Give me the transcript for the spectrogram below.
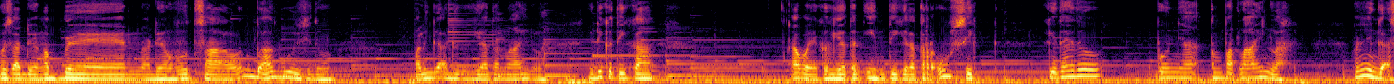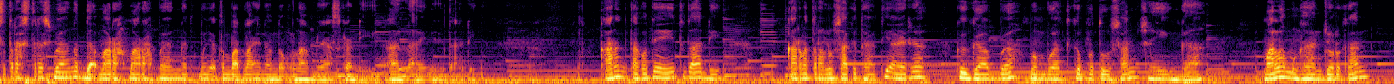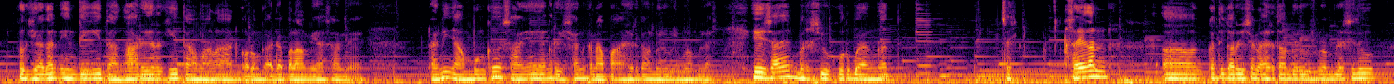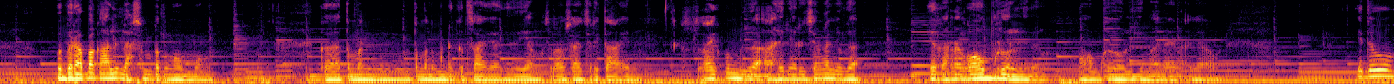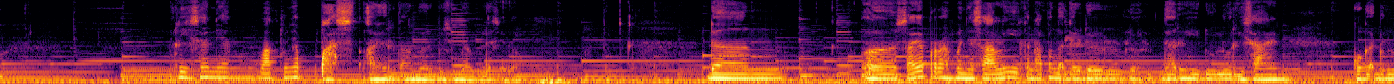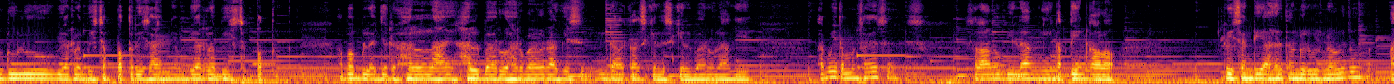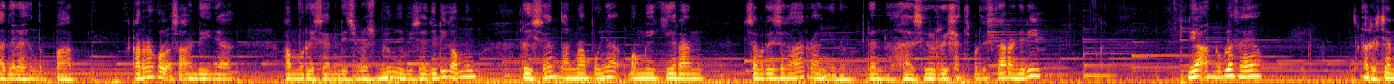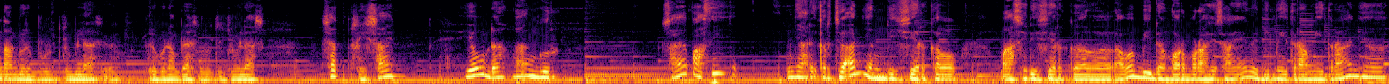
Terus ada yang ngeband ada yang futsal itu bagus itu paling nggak ada kegiatan lain lah. Jadi ketika apa ya kegiatan inti kita terusik kita itu punya tempat lain lah. Maksudnya nggak stres-stres banget nggak marah-marah banget punya tempat lain untuk melampiaskan di hal lain ini tadi. Karena takutnya itu tadi karena terlalu sakit hati akhirnya gegabah membuat keputusan sehingga malah menghancurkan kegiatan inti kita karir kita malahan kalau nggak ada pelampiasannya Nah ini nyambung ke saya yang resign kenapa akhir tahun 2019 Ya saya bersyukur banget. Saya kan uh, ketika resign akhir tahun 2019 itu Beberapa kali lah sempat ngomong Ke teman-teman deket saya gitu yang selalu saya ceritain. Saya pun juga akhirnya resign kan juga Ya karena ngobrol gitu Ngobrol gimana enaknya. Itu resign yang waktunya pas akhir tahun 2019 itu dan uh, saya pernah menyesali kenapa nggak dari dulu dari dulu resign. Kok nggak dulu dulu biar lebih cepat resignnya biar lebih cepat apa belajar hal lain hal baru hal baru lagi mendapatkan skill skill baru lagi. Tapi teman saya selalu bilang ngingetin kalau resign di akhir tahun 2019 itu adalah yang tepat. Karena kalau seandainya kamu resign di sebelum sebelumnya bisa jadi kamu resign tanpa punya pemikiran seperti sekarang gitu. Dan hasil riset seperti sekarang. Jadi ya anggaplah saya resign tahun 2017 gitu. 2016 2017 set resign. Ya udah nganggur. Saya pasti nyari kerjaan yang di circle masih di circle apa bidang korporasi saya itu di mitra-mitranya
